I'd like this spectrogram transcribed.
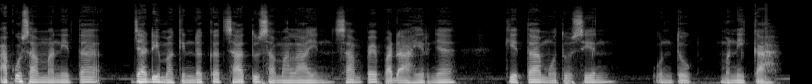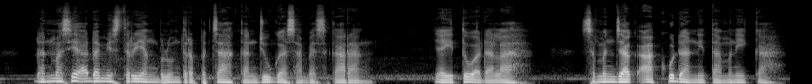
aku sama Nita jadi makin deket satu sama lain sampai pada akhirnya kita mutusin untuk menikah. Dan masih ada misteri yang belum terpecahkan juga sampai sekarang, yaitu adalah semenjak aku dan Nita menikah,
